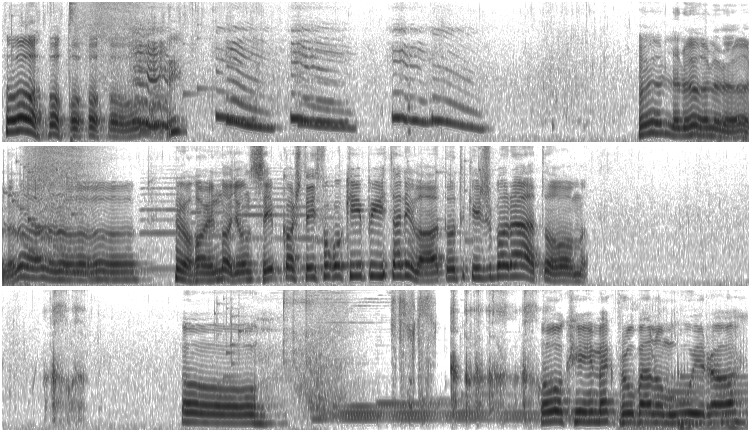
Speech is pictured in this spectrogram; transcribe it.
Oh, oh, oh, oh. Jaj, nagyon szép kastélyt fogok építeni, látod, kis barátom? Ó. Oké, okay, megpróbálom újra.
